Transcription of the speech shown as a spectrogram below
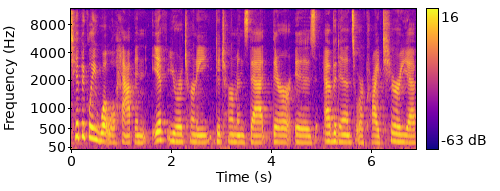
typically what will happen if your attorney determines that there is evidence or criteria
